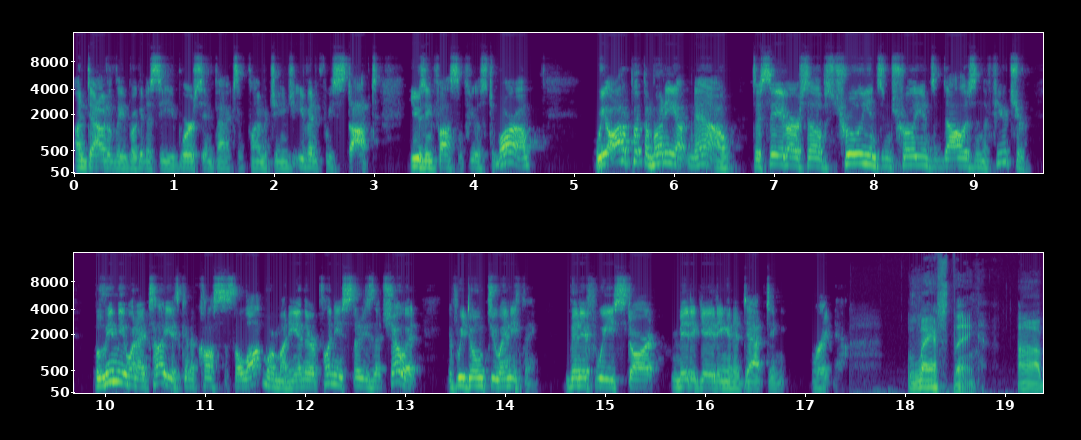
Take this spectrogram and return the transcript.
undoubtedly we're going to see worse impacts of climate change even if we stopped using fossil fuels tomorrow. We ought to put the money up now to save ourselves trillions and trillions of dollars in the future. Believe me when I tell you it's going to cost us a lot more money, and there are plenty of studies that show it if we don't do anything than if we start mitigating and adapting right now. Last thing. Uh,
